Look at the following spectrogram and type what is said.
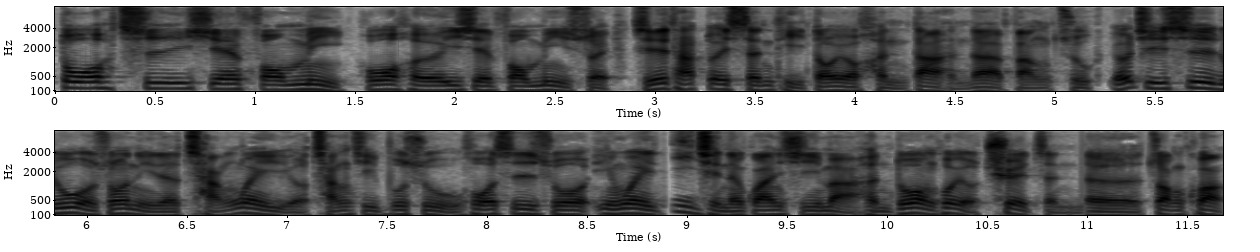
多吃一些蜂蜜或喝一些蜂蜜水，其实它对身体都有很大很大的帮助。尤其是如果说你的肠胃有长期不舒服，或是说因为疫情的关系嘛，很多人会有确诊的状况，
